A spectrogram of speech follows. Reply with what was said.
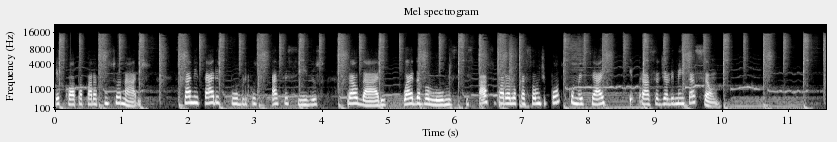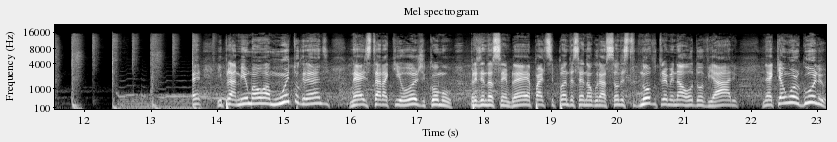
e copa para funcionários, sanitários públicos acessíveis, fraudário, guarda-volumes, espaço para alocação de pontos comerciais e praça de alimentação. E para mim uma honra muito grande né, estar aqui hoje como presidente da Assembleia, participando dessa inauguração desse novo terminal rodoviário, né, que é um orgulho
